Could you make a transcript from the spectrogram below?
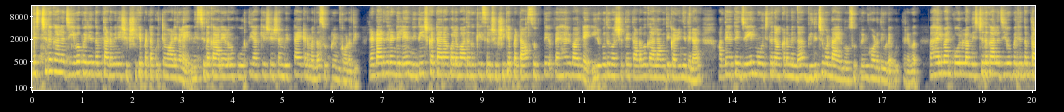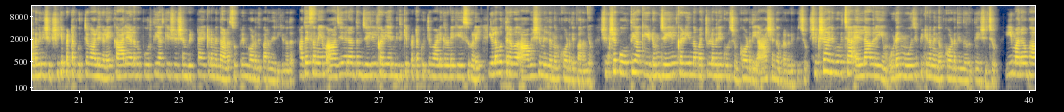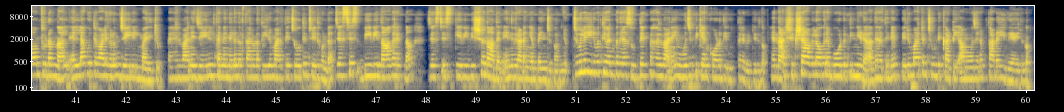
നിശ്ചിതകാല ജീവപര്യന്തം തടവിന് ശിക്ഷിക്കപ്പെട്ട കുറ്റവാളികളെ നിശ്ചിത കാലയളവ് പൂർത്തിയാക്കിയ ശേഷം വിട്ടയക്കണമെന്ന് സുപ്രീം കോടതി. രണ്ടായിരത്തി രണ്ടിലെ നിതീഷ് കട്ടാര കൊലപാതക കേസിൽ ശിക്ഷിക്കപ്പെട്ട സുഖ്ദേവ് പെഹൽവാന്റെ ഇരുപത് വർഷത്തെ തടവ് കാലാവധി കഴിഞ്ഞതിനാൽ അദ്ദേഹത്തെ ജയിൽ മോചിതനാക്കണമെന്ന് വിധിച്ചുകൊണ്ടായിരുന്നു സുപ്രീം കോടതിയുടെ ഉത്തരവ്. പെഹൽവാൻ പോലുള്ള നിശ്ചിതകാല ജീവപര്യന്തം തടവിന് ശിക്ഷിക്കപ്പെട്ട കുറ്റവാളികളെ കാലയളവ് പൂർത്തിയാക്കിയ ശേഷം വിട്ടയക്കണമെന്നാണ് സുപ്രീം കോടതി പറഞ്ഞിരിക്കുന്നത്. അതേസമയം ആജീവനാന്തം ജയിലിൽ കഴിയാൻ വിധിക്കപ്പെട്ട കുറ്റവാളികളുടെ കേസുകളിൽ ഇളവുത്തരവ് ആവശ്യമില്ലെന്നും കോടതി പറഞ്ഞു. ശിക്ഷ പൂർത്തിയാക്കിയിട്ടും ജയിലിൽ കഴിയുന്ന മറ്റുള്ളവരെ കുറിച്ചും കോടതി ആശങ്ക പ്രകടിപ്പിച്ചു. ശിക്ഷ അനുഭവിച്ച എല്ലാവരെയും ഉടൻ മോചിപ്പിക്കണമെന്നും കോടതി നിർദ്ദേശിച്ചു. ഈ മനോഭാവം തുടർന്നാൽ എല്ലാ കുറ്റവാളികളും ജയിലിൽ മരിക്കും. പെഹൽവാനെ ജയിലിൽ തന്നെ നിലനിർത്താനുള്ള തീരുമാനത്തെ ചോദ്യം ചെയ്തുകൊണ്ട് justice B V Nagarathna justice K V Viswanathan എന്നിവരടങ്ങിയ ബെഞ്ച് പറഞ്ഞു. ജൂലൈ ഇരുപത്തിയൊൻപതിന് സുഖ്ദേവ് പെഹൽവാനെ മോചിപ്പിക്കാൻ കോടതി ഉത്തരവിട്ടിരുന്നു. എന്നാൽ ശിക്ഷാ അവലോകന ബോർഡ് പിന്നീട് അദ്ദേഹത്തിന്റെ പെരുമാറ്റം ചൂണ്ടിക്കാട്ടി ആ മോചനം തടയുകയായിരുന്നു.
